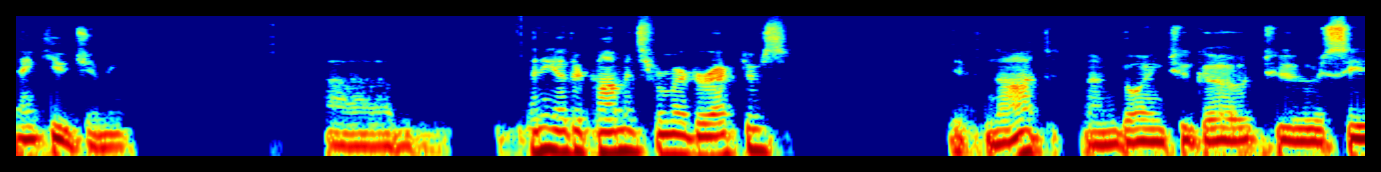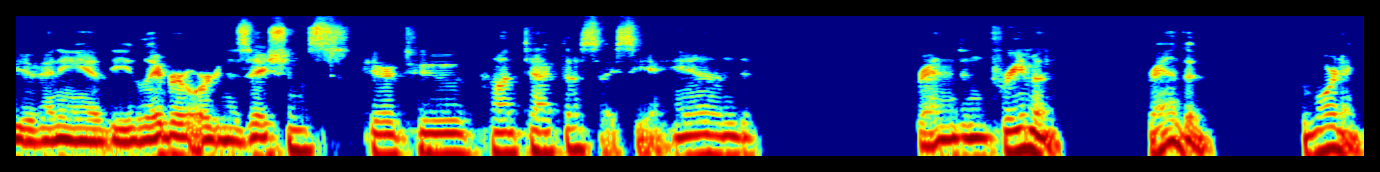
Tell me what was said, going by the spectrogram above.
Thank you, Jimmy. Um, Any other comments from our directors? If not, I'm going to go to see if any of the labor organizations care to contact us. I see a hand. Brandon Freeman. Brandon, good morning.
